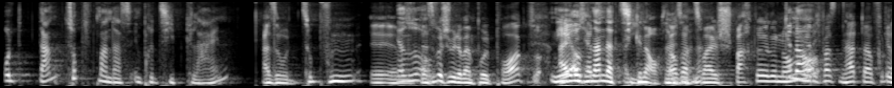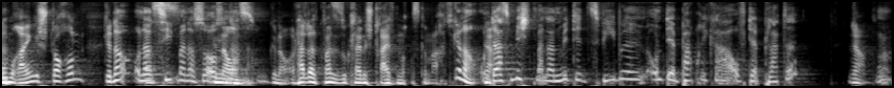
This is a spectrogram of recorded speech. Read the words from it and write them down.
Und dann zupft man das im Prinzip klein. Also Zupfen, ähm, Ja, so das auf- sind wir schon wieder beim Pulled Pork. nee, Eigentlich auseinanderziehen, genau, Klaus hat ne? zwei Spachtel genommen, Genau. hätte ich was, und hat da von Genau. oben reingestochen. Genau. Und dann Was- zieht man das so genau, auseinander. Genau, und hat da quasi so kleine Streifen draus gemacht. Genau. Und ja. das mischt man dann mit den Zwiebeln und der Paprika auf der Platte. Ja. Ja,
